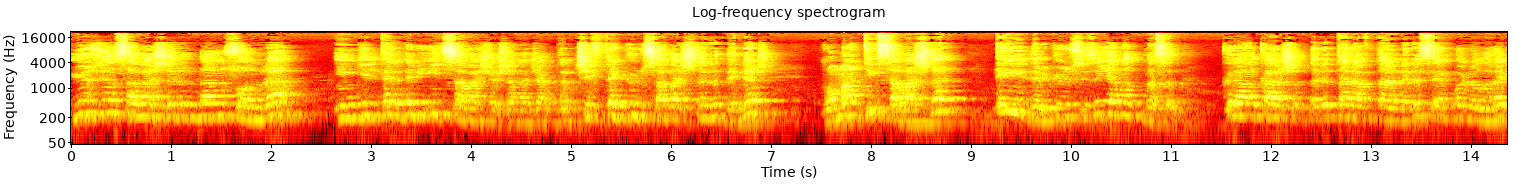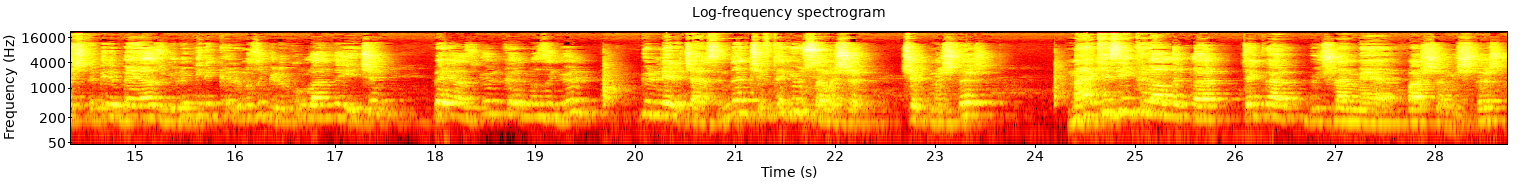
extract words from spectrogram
yüzyıl savaşlarından sonra İngiltere'de bir iç savaş yaşanacaktır. Çifte gül savaşları denir. Romantik savaşlar değildir. Gül sizi yanıltmasın. Kral karşıtları, taraftarları sembol olarak işte biri beyaz gülü, biri kırmızı gülü kullandığı için beyaz gül, kırmızı gül, güller içerisinden çifte gül savaşı çıkmıştır. Merkezi krallıklar tekrar güçlenmeye başlamıştır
